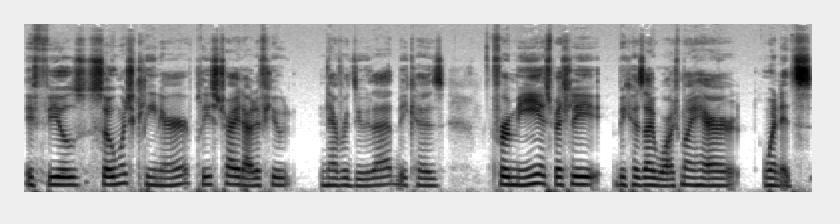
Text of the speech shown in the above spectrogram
It feels so much cleaner. Please try it out if you never do that because for me, especially because I wash my hair when it's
